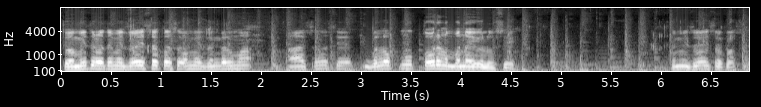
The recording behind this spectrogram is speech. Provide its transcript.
તો મિત્રો, તમે જોઈ શકો છો, અમે જંગલમાં આ શું છે, ગલોપનું તોરણ બનાવેલું છે. તમે જોઈ શકો છો.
